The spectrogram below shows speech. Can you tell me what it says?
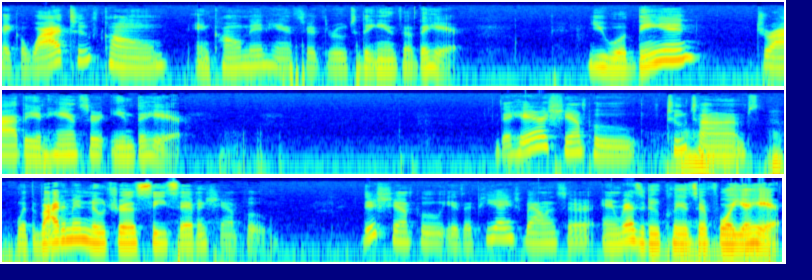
Take a wide tooth comb and comb the enhancer through to the ends of the hair. You will then dry the enhancer in the hair. The hair is shampooed two times with Vitamin Nutra C7 shampoo. This shampoo is a pH balancer and residue cleanser for your hair.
